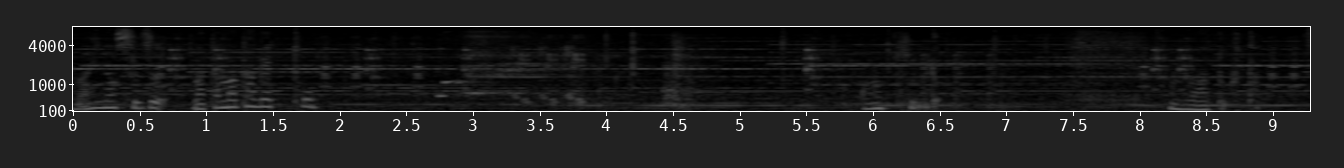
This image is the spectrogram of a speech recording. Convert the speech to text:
祝いの鈴。またまたゲット本気色。このあと2つ。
